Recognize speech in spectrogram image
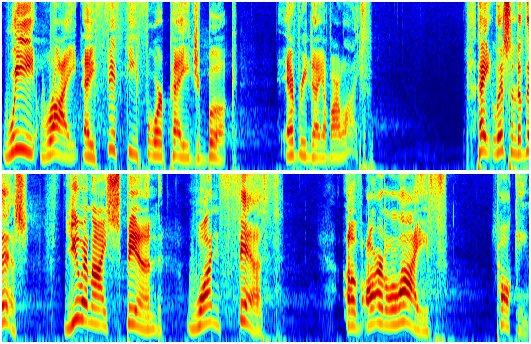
we write a 54 page book every day of our life. Hey, listen to this. You and I spend one fifth of our life talking.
